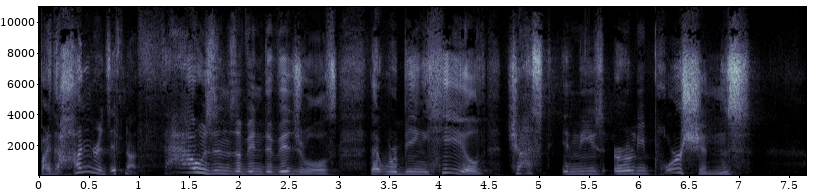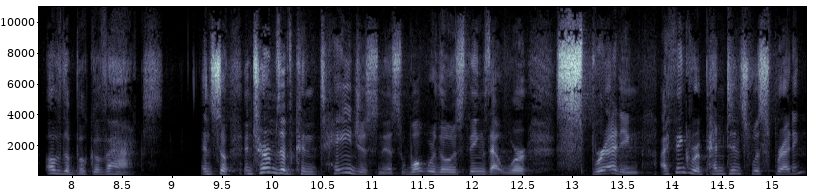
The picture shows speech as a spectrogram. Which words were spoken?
by the hundreds, if not thousands, of individuals that were being healed just in these early portions of the book of Acts. And so, in terms of contagiousness, what were those things that were spreading? I think repentance was spreading.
